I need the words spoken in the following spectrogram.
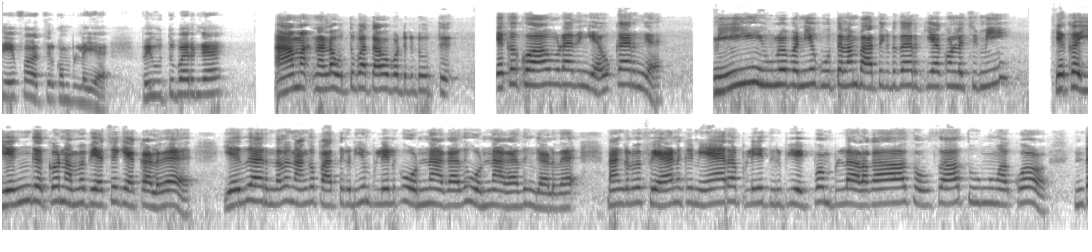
சேஃபாக வச்சிருக்கோம் பிள்ளைய. போய் ஊத்து பாருங்க. ஆமா நல்லா உத்து பார்த்தாவ போட்டுக்கிட்டு உத்து கேட்க கோவப்படாதீங்க உட்காருங்க. நீ இவ்வளவு பண்ணிய கூத்தெல்லாம் பாத்துக்கிட்டு தான் இருக்கியாக்கும் லட்சுமி ஏக்கா எங்கக்கோ நம்ம பேச்ச கேட்காளுவே? எதா இருந்தாலும் நாங்க பாத்துக்கிட்டியும் பிள்ளைகளுக்கு ஒன்னாகாது ஒன்னாகாதுங்காளுவே நாங்களே ஃபேனுக்கு நேரா பிள்ளைய திருப்பி வைப்போம். பிள்ளை அழகா சொசா தூங்குமாக்கும் இந்த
